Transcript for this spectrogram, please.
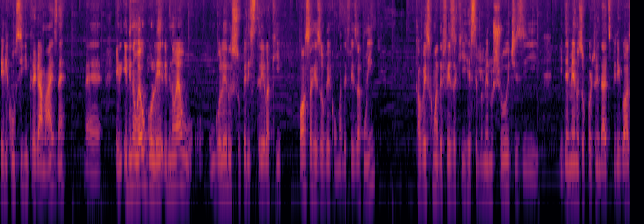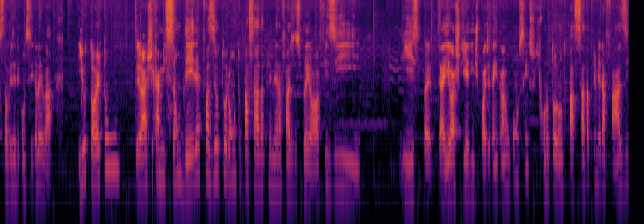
ele consiga entregar mais, né? É, ele, ele, não é o goleiro, ele não é o, um goleiro super estrela que possa resolver com uma defesa ruim. Talvez com uma defesa que receba menos chutes e, e dê menos oportunidades perigosas, talvez ele consiga levar. E o Thornton eu acho que a missão dele é fazer o Toronto passar da primeira fase dos playoffs e, e aí eu acho que a gente pode até entrar num consenso que quando o Toronto passar da primeira fase,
